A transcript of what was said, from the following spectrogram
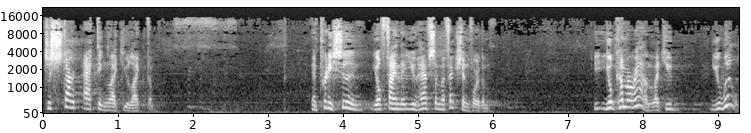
just start acting like you like them. And pretty soon, you'll find that you have some affection for them. You'll come around like you you will.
